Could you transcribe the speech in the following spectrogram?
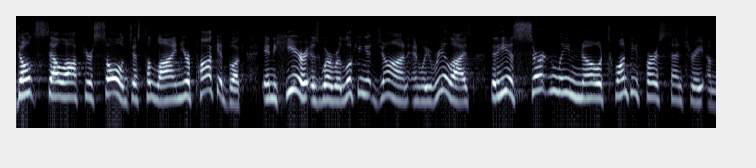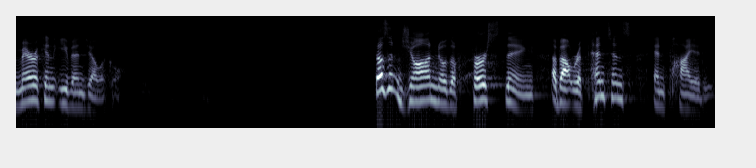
Don't sell off your soul just to line your pocketbook. And here is where we're looking at John and we realize that he is certainly no 21st century American evangelical. Doesn't John know the first thing about repentance and piety?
